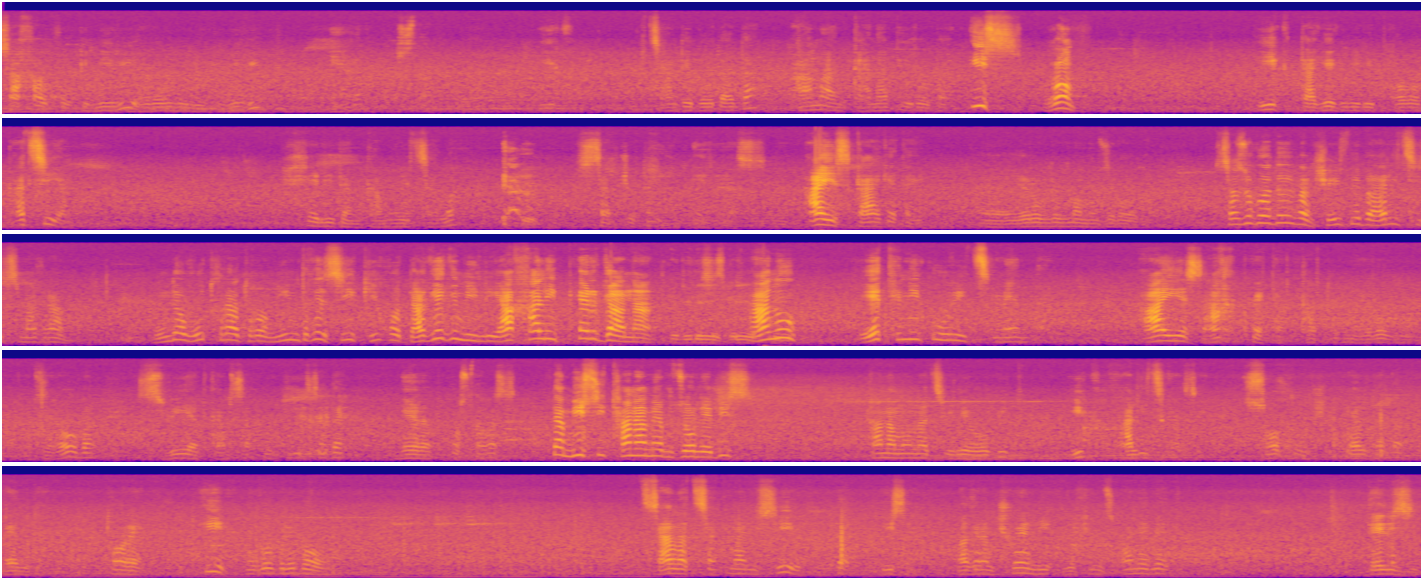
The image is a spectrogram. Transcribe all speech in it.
სახალხო გმირი, ეროვნული გმირი ეროსტა. იქ ბრძანდებოდა და ამან განაპირობა ის, რომ იქ დაგეგმილი პროვოკაცია ხელიდან გამოეცალა საბჭოთა იმპერიას. აი ეს გააკეთა ეროვნულმა მოძრაობამ. საზოგადოებამ შეიძლება არ იცის, მაგრამ უნდა ვუთხრათ, რომ იმ დღეს იქ იყო დაგეგმილი ახალი ფერგანა. ანუ ეთნიკური წმენდა. აი ეს აღკვეთა ქართულმა ეროვნულმა მოძრაობა სვიად გამსახურდიესა და მერაბ კოსტავას და მისი თანამებრძოლების თანამონაწილეობით იქ ალიცკაზე სოხუმში ყველგან და ყველგან. თორე იქ მეგობრებო სალათ საკმარისი და ისა, მაგრამ ჩვენ ვიხილ წვანელე დევიზი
